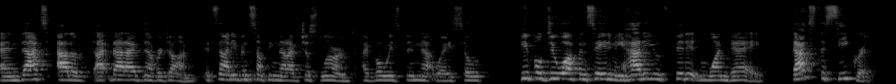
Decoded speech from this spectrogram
And that's out of that, that I've never done. It's not even something that I've just learned. I've always been that way. So people do often say to me, "How do you fit it in one day?" That's the secret.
